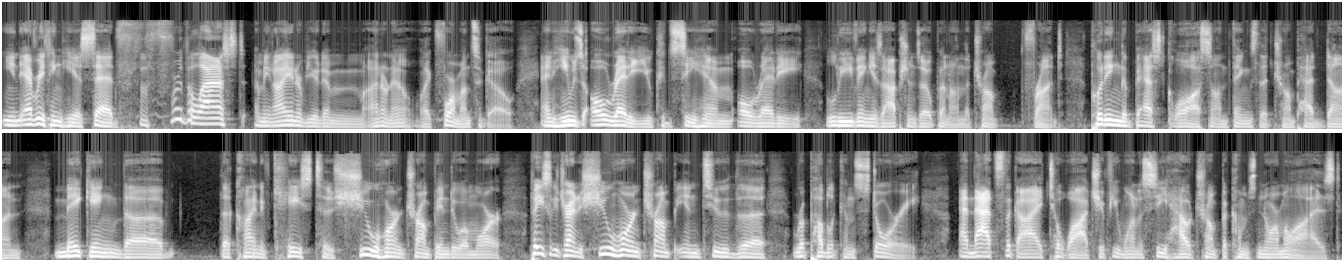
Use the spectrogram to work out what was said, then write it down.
in everything he has said f- for the last i mean i interviewed him i don't know like four months ago and he was already you could see him already leaving his options open on the trump front, putting the best gloss on things that Trump had done, making the the kind of case to shoehorn Trump into a more basically trying to shoehorn Trump into the Republican story. And that's the guy to watch if you want to see how Trump becomes normalized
